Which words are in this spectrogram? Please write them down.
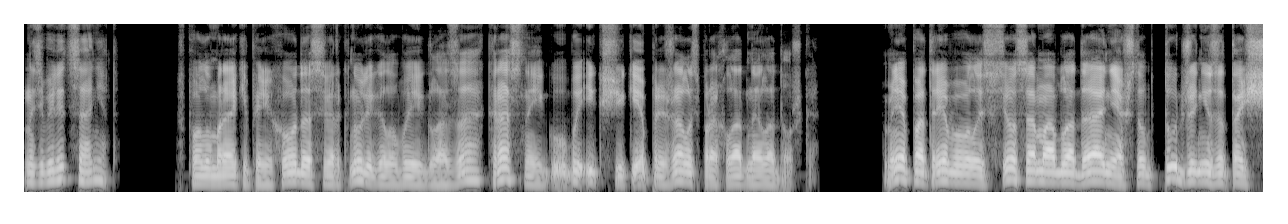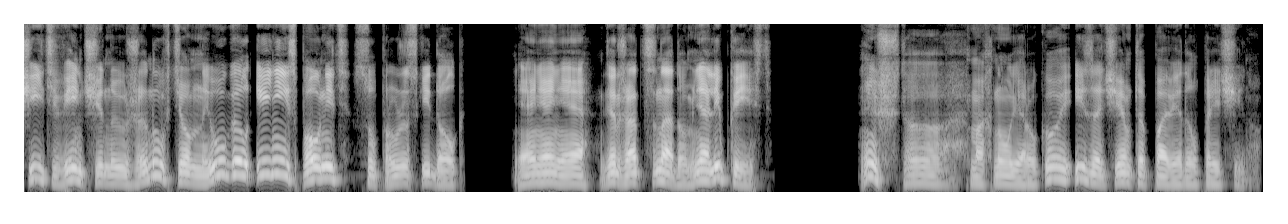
на тебе лица нет». В полумраке перехода сверкнули голубые глаза, красные губы, и к щеке прижалась прохладная ладошка. Мне потребовалось все самообладание, чтобы тут же не затащить венчанную жену в темный угол и не исполнить супружеский долг. Не-не-не, держаться надо, у меня липка есть. «И что?» — махнул я рукой и зачем-то поведал причину.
